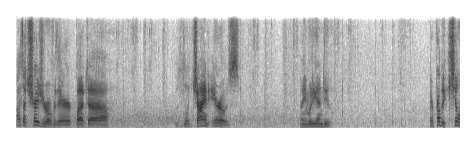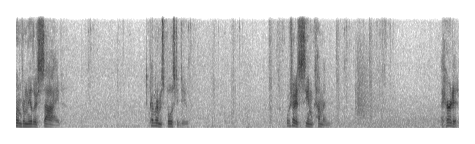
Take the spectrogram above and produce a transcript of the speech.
Lots of treasure over there, but, uh... Giant arrows. I mean, what are you gonna do? I could probably kill him from the other side. Probably what I'm supposed to do. I wish I could see him coming. I heard it.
